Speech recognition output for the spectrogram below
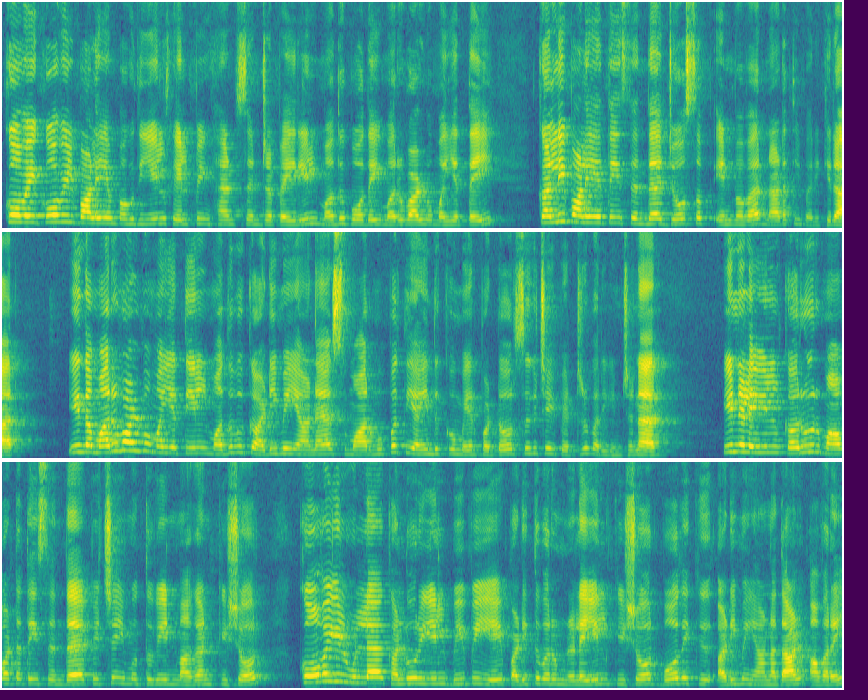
கோவை கோவில்பாளையம் பகுதியில் ஹெல்பிங் ஹேண்ட்ஸ் என்ற பெயரில் மதுபோதை மறுவாழ்வு மையத்தை கள்ளிப்பாளையத்தை சேர்ந்த ஜோசப் என்பவர் நடத்தி வருகிறார். இந்த மறுவாழ்வு மையத்தில் மதுவுக்கு அடிமையான சுமார் முப்பத்தி ஐந்துக்கும் மேற்பட்டோர் சிகிச்சை பெற்று வருகின்றனர். இந்நிலையில் கரூர் மாவட்டத்தை சேர்ந்த பிச்சைமுத்துவின் மகன் கிஷோர் கோவையில் உள்ள கல்லூரியில் பிபிஏ படித்து வரும் நிலையில் கிஷோர் போதைக்கு அடிமையானதால் அவரை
